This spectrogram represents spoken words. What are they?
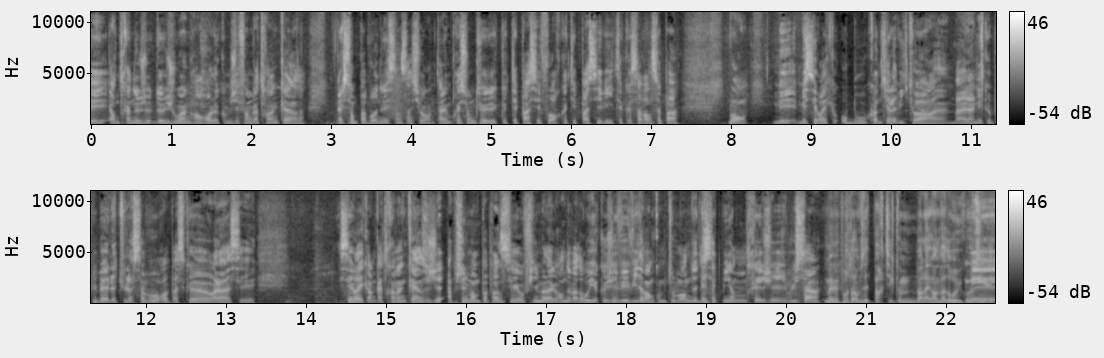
et, en train de, jou- de jouer un grand rôle comme j'ai fait en 95, elles sont pas bonnes les sensations. Tu as l'impression que, que t'es pas assez fort, que t'es pas assez vite, que ça avance pas. Bon, mais, c'est vrai qu'au bout, quand il y a la victoire, euh, bah, elle en est que plus belle, tu la savoures parce que voilà, c'est. C'est vrai qu'en 95, j'ai absolument pas pensé au film La Grande Vadrouille que j'ai vu, évidemment, comme tout le monde, de 17 millions d'entrées. J'ai vu ça. Mais, mais pourtant, vous êtes parti comme dans la Grande Vadrouille. Quoi. Mais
